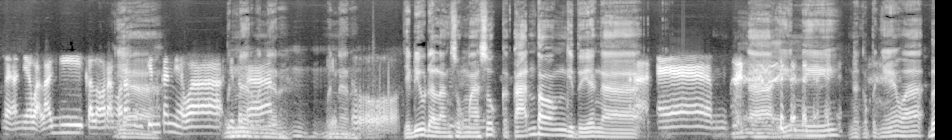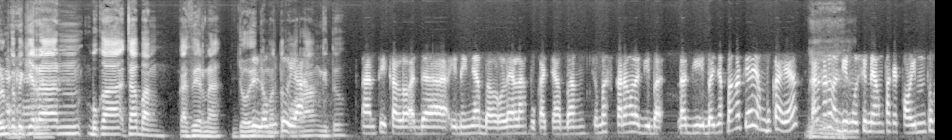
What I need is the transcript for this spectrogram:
nggak nyewa lagi. Kalau orang-orang Iya. mungkin kan nyewa gitu Benar kan. benar. Benar. Gitu. Jadi udah langsung masuk ke kantong gitu ya Nggak M. Nggak ini Nggak ke penyewa. Belum kepikiran buka cabang, Kak Firna? Join Belum sama tuh ya. orang gitu. Nanti kalau ada ininya boleh lah buka cabang cuma sekarang lagi ba- lagi banyak banget ya yang buka ya karena kan Iya, lagi iya. musim yang pakai koin tuh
